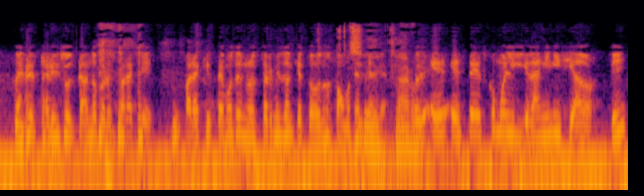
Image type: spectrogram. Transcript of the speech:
me estar insultando, pero es para que para que estemos en unos términos en que todos nos podamos Sí, entender. claro. Pues, e- este es como el gran iniciador, ¿sí?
